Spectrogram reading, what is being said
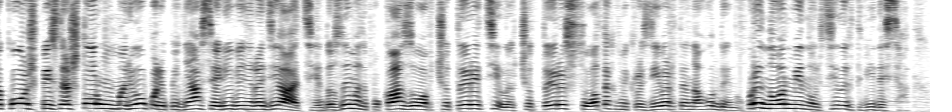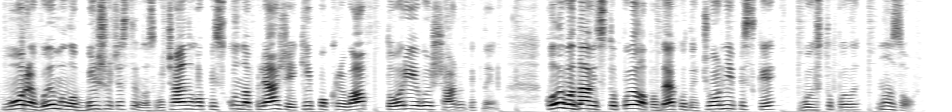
Також після шторму Маріуполі піднявся рівень радіації. Дозиметр показував 4,4 мікрозіверти на годину при нормі 0,2. Море вимило більшу частину звичайного піску на пляжі, який покривав торієвий шар під ним. Коли вода відступила, подекуди чорні піски виступили назовні.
